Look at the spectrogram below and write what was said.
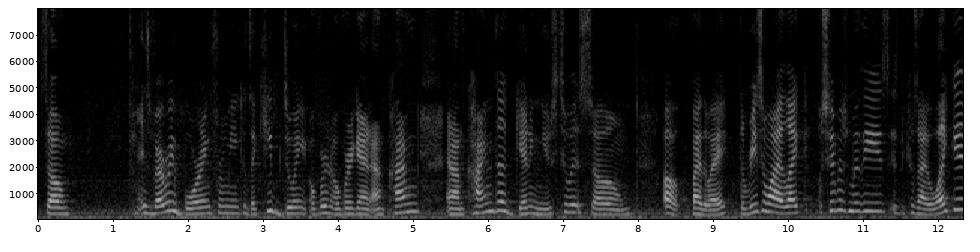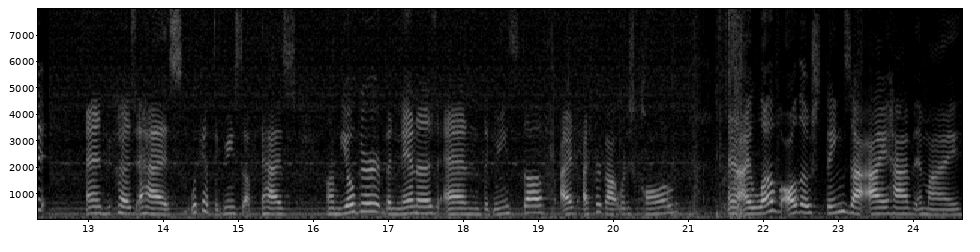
So it's very boring for me because I keep doing it over and over again. I'm kind and I'm kind of getting used to it. So, oh, by the way, the reason why I like super smoothies is because I like it, and because it has look at the green stuff. It has um, yogurt, bananas, and the green stuff. I I forgot what it's called, and I love all those things that I have in my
